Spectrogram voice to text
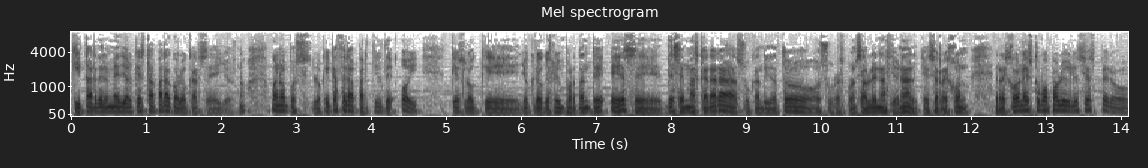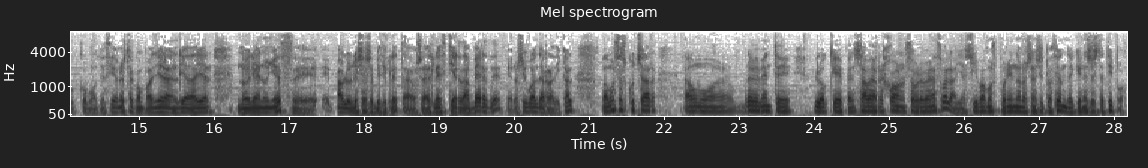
quitar del medio al que está para colocarse ellos. ¿no? Bueno, pues lo que hay que hacer a partir de hoy, que es lo que yo creo que es lo importante, es eh, desenmascarar a su candidato o su responsable nacional, que es Rejón. Rejón es como Pablo Iglesias, pero como decía nuestra compañera el día de ayer, Noelia Núñez, eh, Pablo Iglesias en bicicleta, o sea, es la izquierda verde, pero es igual de radical. Vamos a escuchar brevemente lo que pensaba Rejón sobre Venezuela y así vamos poniéndonos en situación de quién es este tipo.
